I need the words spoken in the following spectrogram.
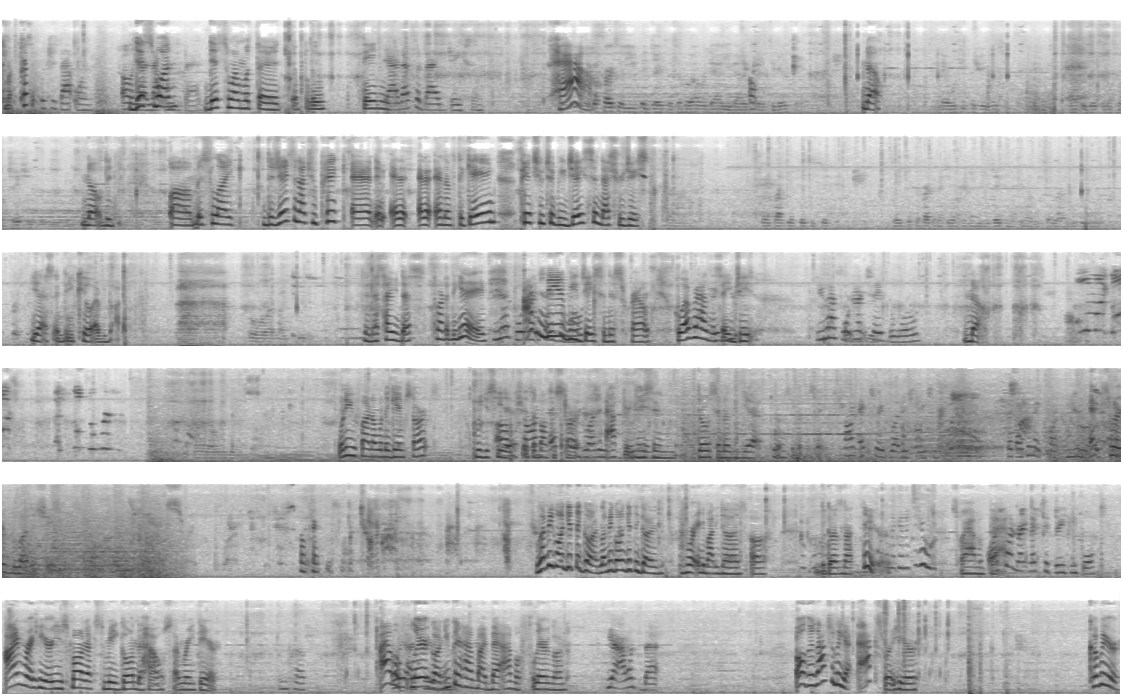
Come on, press it. Which is that one? Oh yeah, this that one, bad. this one with the the blue thing. Yeah, that's a bad Jason. How? The first one you pick Jason, so whoever down, you gotta Oh. get it to Jason. No, And then what you pick Jason. After Jason gonna chase you. no. The um, it's like the Jason that you pick, and and and, and, and if the game picks you to be Jason, that's your Jason. Um, so it's like you're 50 50. So you pick the person that you want to be the Jason that you want to be, so you want to be the person that Yes, and then you kill everybody. or like chicken. Yeah, that's how you, that's part of the game. Do you have Fortnite I need to be? Jason this round. Whoever has the same Jason. Do you have Fortnite Save the World? No. Oh my gosh! When the. When do you find out when the game starts? When you see Um, that it's about to start. After Jason. Throws him in the yeah, throws him in the same. Sean X-Ray Blood is Jason. Like I can make fun. X-ray blood is Jason. Okay. Let me go and get the gun. Let me go and get the gun before anybody does. Uh, the gun's not there. What am I gonna do? So I have a Oh, I bag. spawned right next to three people. I'm right here. You spawn next to me. Go in the house. I'm right there. Okay. I have Oh, a yeah, flare gun. you. Can have my bat. I have a flare gun. Yeah, I want the bat. Oh, there's actually an axe right here. Come here.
